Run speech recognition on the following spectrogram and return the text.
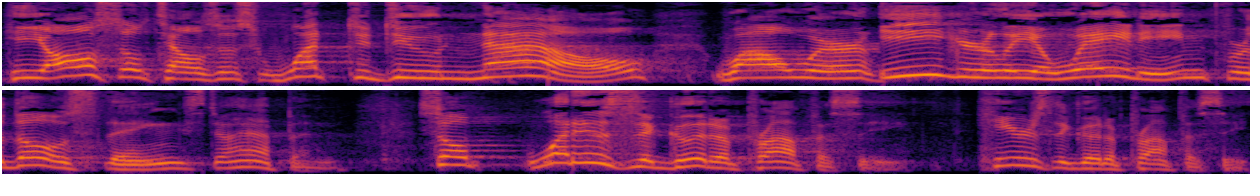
He also tells us what to do now while we're eagerly awaiting for those things to happen. So, what is the good of prophecy? Here's the good of prophecy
